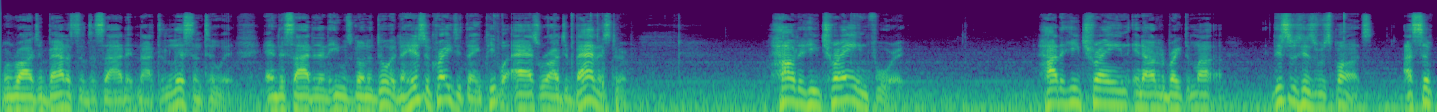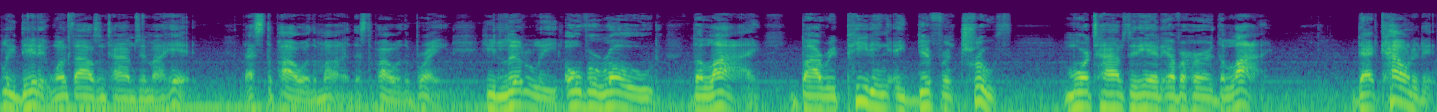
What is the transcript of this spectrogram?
when Roger Bannister decided not to listen to it and decided that he was going to do it. Now, here's the crazy thing. People ask Roger Bannister, how did he train for it? How did he train in order to break the mile? This was his response. I simply did it 1,000 times in my head. That's the power of the mind. That's the power of the brain. He literally overrode the lie by repeating a different truth more times than he had ever heard the lie. That countered it.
